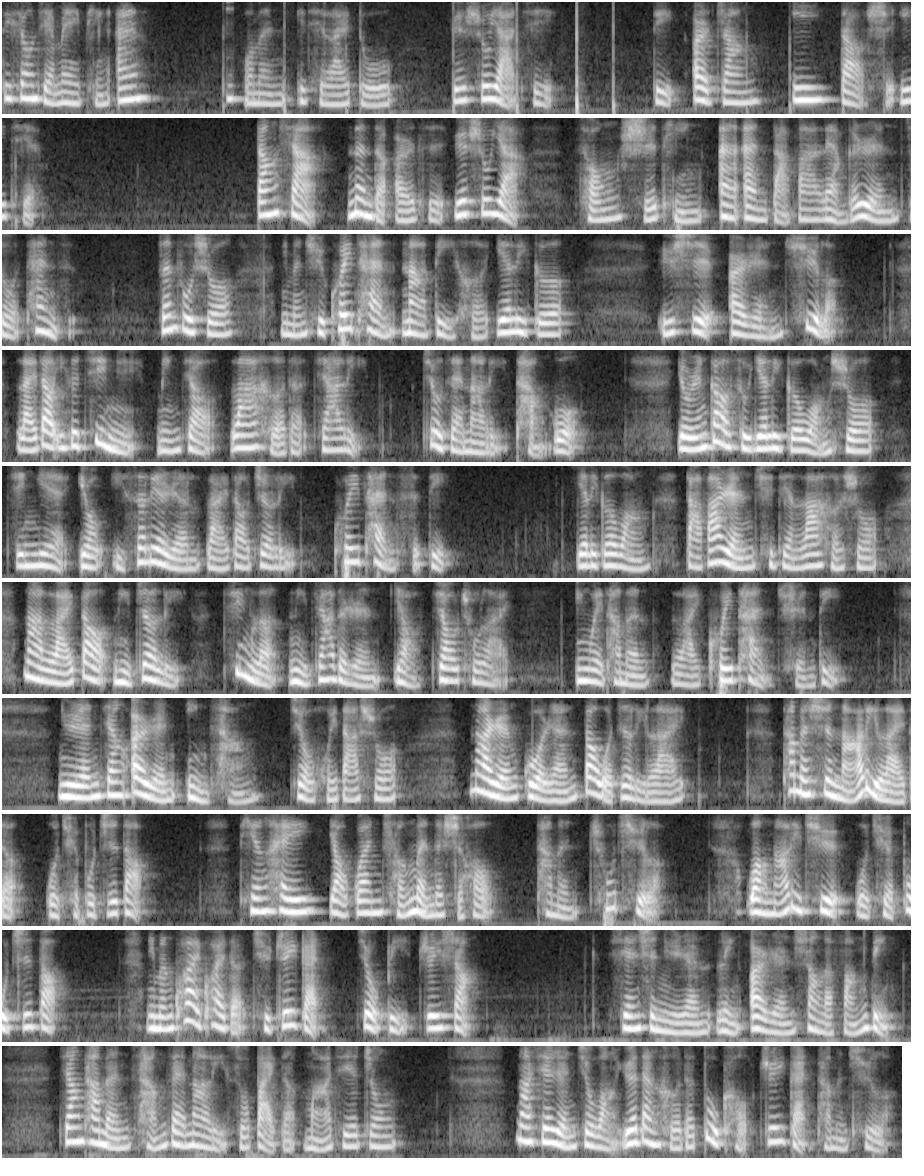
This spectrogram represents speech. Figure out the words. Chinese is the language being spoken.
弟兄姐妹平安，我们一起来读《约书亚记》第二章一到十一节。当下，嫩的儿子约书亚从石亭暗暗打发两个人做探子，吩咐说：“你们去窥探那地和耶利哥。”于是二人去了，来到一个妓女名叫拉合的家里，就在那里躺卧。有人告诉耶利哥王说：“今夜有以色列人来到这里窥探此地。”耶利哥王打发人去见拉合，说：“那来到你这里进了你家的人要交出来，因为他们来窥探全地。”女人将二人隐藏，就回答说：“那人果然到我这里来，他们是哪里来的，我却不知道。天黑要关城门的时候，他们出去了，往哪里去，我却不知道。你们快快的去追赶，就必追上。”先是女人领二人上了房顶。将他们藏在那里所摆的麻街中，那些人就往约旦河的渡口追赶他们去了。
